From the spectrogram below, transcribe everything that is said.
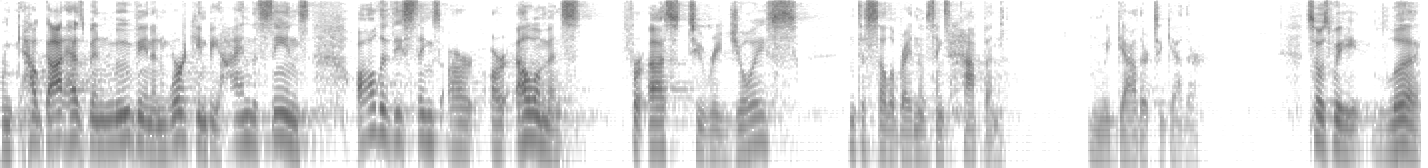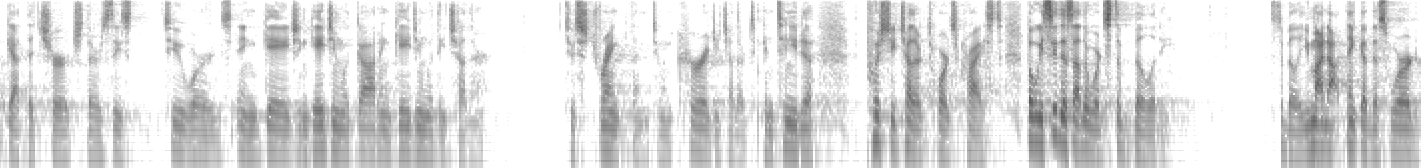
and how God has been moving and working behind the scenes. All of these things are, are elements for us to rejoice and to celebrate, and those things happen when we gather together. So, as we look at the church, there's these two words engage, engaging with God, engaging with each other, to strengthen, to encourage each other, to continue to push each other towards Christ. But we see this other word, stability. Stability. You might not think of this word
